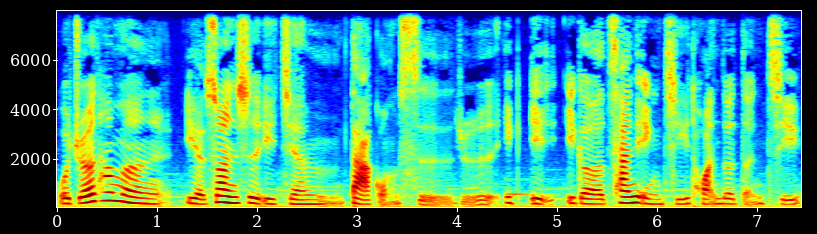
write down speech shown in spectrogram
我觉得他们也算是一间大公司，就是一一一个餐饮集团的等级。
